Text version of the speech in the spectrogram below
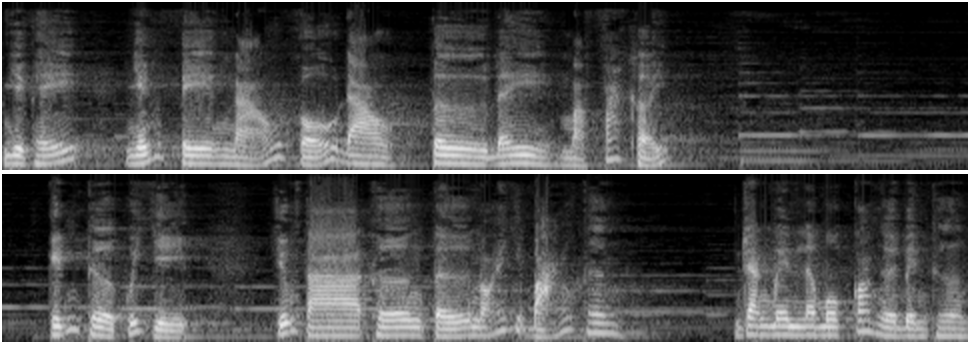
Như thế, những phiền não khổ đau từ đây mà phát khởi. Kính thưa quý vị, chúng ta thường tự nói với bản thân rằng mình là một con người bình thường.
